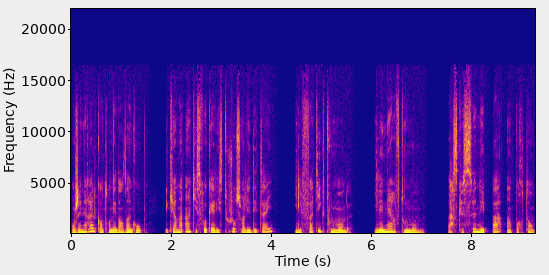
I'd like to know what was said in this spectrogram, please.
En général, quand on est dans un groupe et qu'il y en a un qui se focalise toujours sur les détails, il fatigue tout le monde, il énerve tout le monde, parce que ce n'est pas important,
